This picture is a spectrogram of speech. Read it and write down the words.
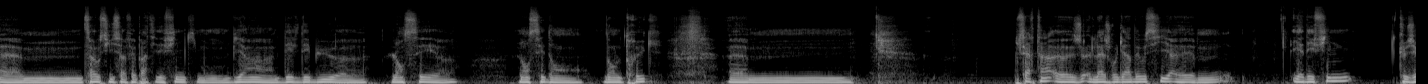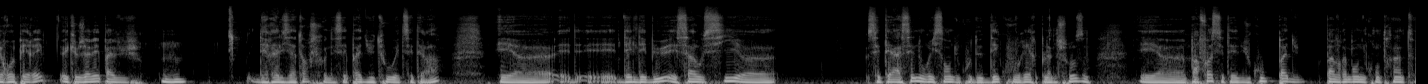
euh, ça aussi, ça fait partie des films qui m'ont bien, dès le début, euh, lancé, lancé dans, dans le truc. Certains, je- là, je regardais aussi, il y a des films que j'ai repérés et que j'avais pas vus Mhm. des réalisateurs que je connaissais pas du tout, etc. Et, euh, et- et dès le début, et ça aussi, euh, c'était assez nourrissant du coup de découvrir plein de choses. Et euh, parfois, c'était du coup pas, du, pas vraiment une contrainte.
